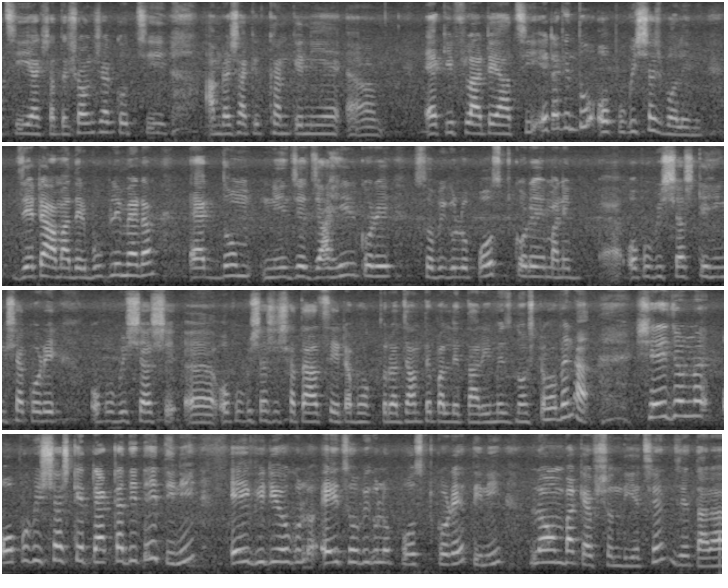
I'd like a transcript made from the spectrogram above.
আছি, একসাথে সংসার করছি, আমরা শাকিব খানকে নিয়ে একই ফ্ল্যাটে আছি। এটা কিন্তু অপবিশ্বাস বলেনি। যেটা আমাদের বুবলি ম্যাডাম একদম নিজে জাহির করে ছবিগুলো পোস্ট করে মানে অপবিশ্বাসকে হিংসা করে অপবিশ্বাস অপবিশ্বাসের সাথে আছে এটা ভক্তরা জানতে পারলে তার ইমেজ নষ্ট হবে না। সেই জন্য অপবিশ্বাসকে টাক্কা দিতেই তিনি এই ভিডিওগুলো, এই ছবিগুলো পোস্ট করে তিনি লম্বা ক্যাপশন দিয়েছেন যে তারা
